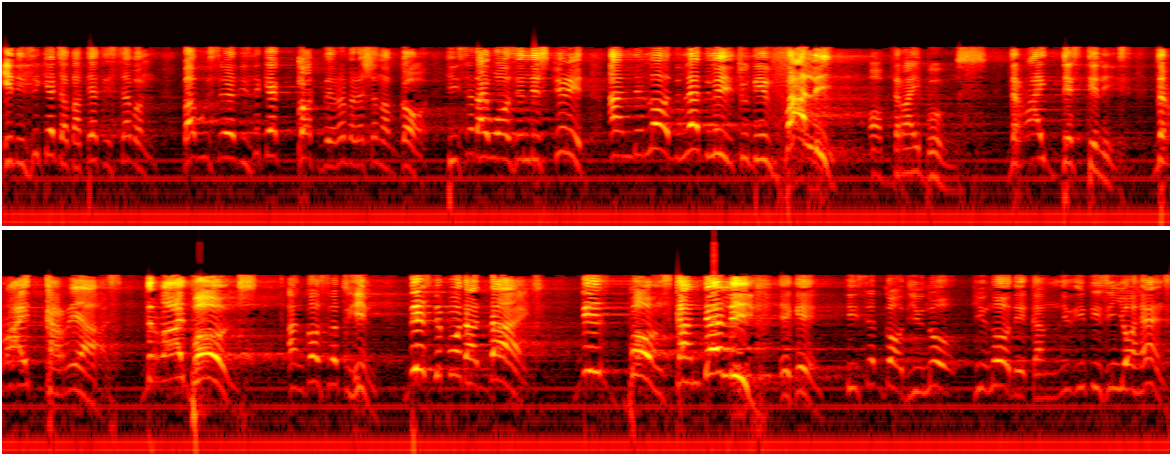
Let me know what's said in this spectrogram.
In Ezekiel chapter 37, Bible said Ezekiel caught the revelation of God. He said, I was in the spirit, and the Lord led me to the valley of dry bones, the right destinies, the right careers, the right bones. And God said to him, These people that died, these bones, can they live again? He said, God, you know, you know they can, it is in your hands.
